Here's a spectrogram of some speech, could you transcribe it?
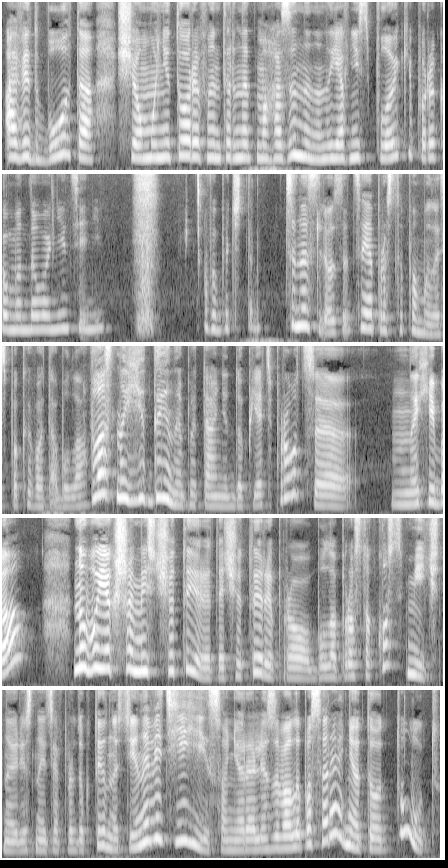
а від бота, що моніторив інтернет-магазини на наявність плойки по рекомендованій ціні. Вибачте, це не сльози, це я просто помилась, поки вода була. Власне, єдине питання до 5 Pro це не хіба? Ну, бо якщо між 4 та 4 Pro була просто космічна різниця в продуктивності, і навіть її Sony реалізували посередньо, то тут.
